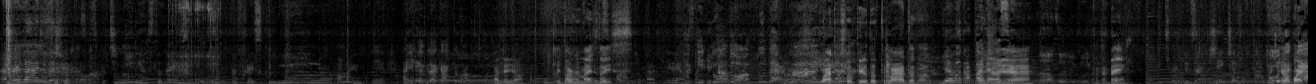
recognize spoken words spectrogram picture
É verdade, deixa eu pra lá. Cortininhas, tá vendo? Pra ficar escurinho. Aqui Entra é pra cá que eu amo. Olha aí, ó. Aqui dorme mais dois. quatro, quatro crianças. Aqui tudo, ó, tudo é armário. Quatro solteiros do outro lado. E eu vou Bom atrapalhar. dia. Tudo bem? Gente, é lotado. Aqui Tudo, é o aqui quarto é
